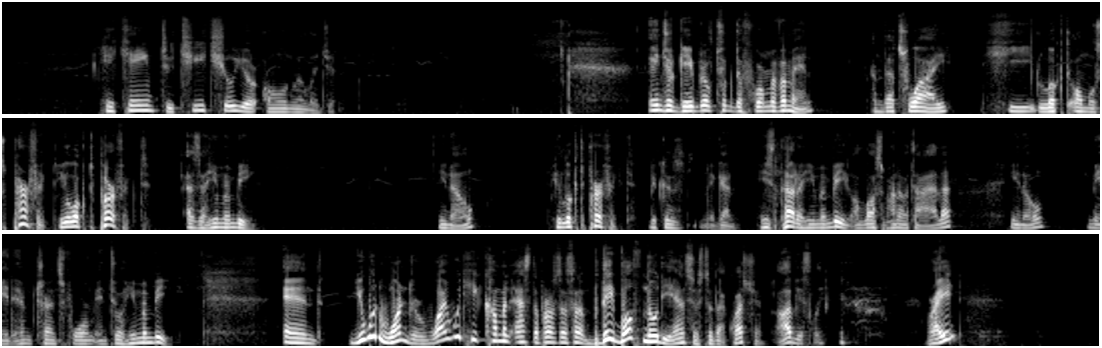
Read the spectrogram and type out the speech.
He came to teach you your own religion. Angel Gabriel took the form of a man, and that's why he looked almost perfect. He looked perfect as a human being. You know, he looked perfect because, again, he's not a human being. Allah subhanahu wa ta'ala, you know, made him transform into a human being. And you would wonder, why would he come and ask the Prophet? They both know the answers to that question, obviously. right?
